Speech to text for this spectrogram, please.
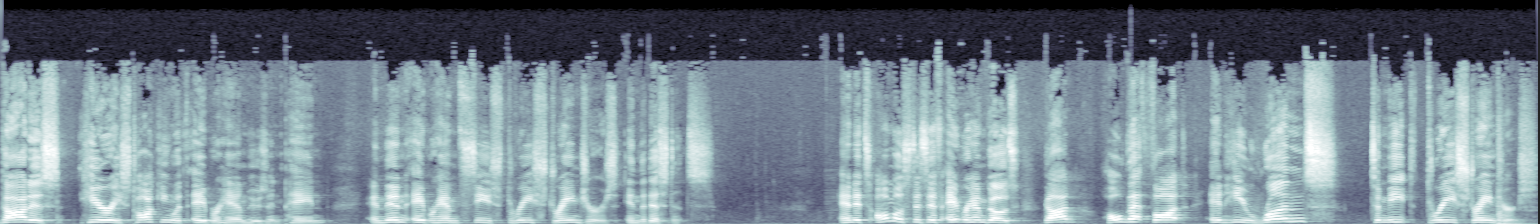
God is here, he's talking with Abraham who's in pain, and then Abraham sees three strangers in the distance. And it's almost as if Abraham goes, God, hold that thought, and he runs to meet three strangers.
